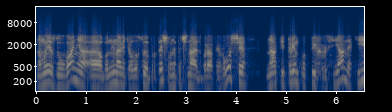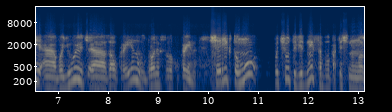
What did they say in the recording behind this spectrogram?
на моє здивування, е, вони навіть оголосили про те, що вони починають збирати гроші на підтримку тих росіян, які воюють за Україну в Збройних силах України. Ще рік тому почути від них це було практично.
